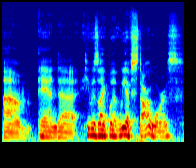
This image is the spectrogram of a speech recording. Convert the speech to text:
Um, and uh, he was like well we have star wars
